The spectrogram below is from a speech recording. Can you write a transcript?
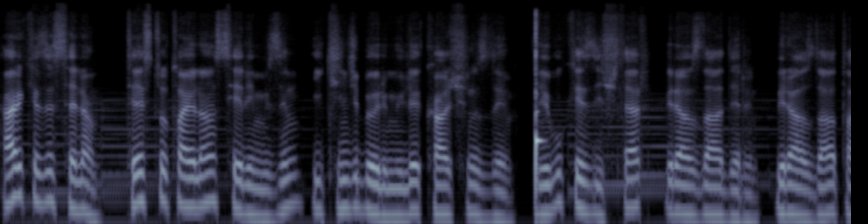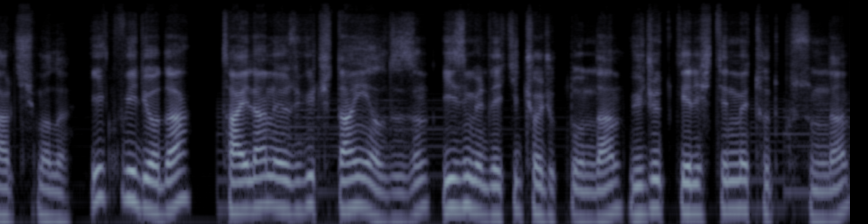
Herkese selam. Testo Taylan serimizin ikinci bölümüyle karşınızdayım. Ve bu kez işler biraz daha derin, biraz daha tartışmalı. İlk videoda Taylan Özgüç Dan Yıldız'ın İzmir'deki çocukluğundan, vücut geliştirme tutkusundan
